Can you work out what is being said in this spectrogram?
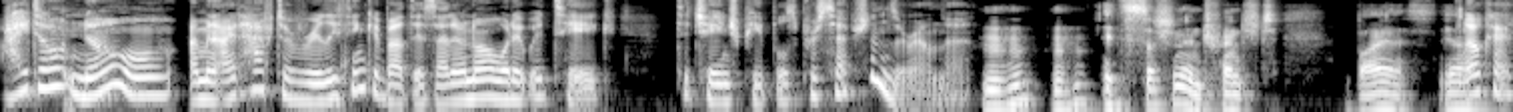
I don't know. I mean, I'd have to really think about this. I don't know what it would take to change people's perceptions around that. Mm-hmm, hmm It's such an entrenched bias. Yeah. Okay.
